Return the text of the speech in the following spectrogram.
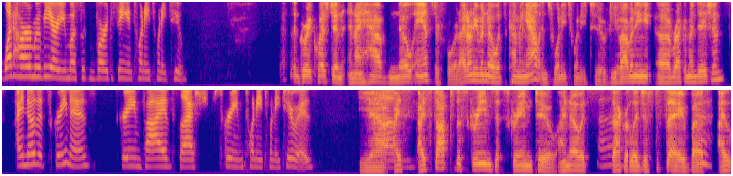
What horror movie are you most looking forward to seeing in 2022? that's a great question and i have no answer for it. I don't even know what's coming out in 2022 do you have any uh, recommendations? I know that Scream is. Scream 5 slash Scream 2022 is. yeah I, Um, I stopped the screams at scream too i know it's Oh. sacrilegious to say but I,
